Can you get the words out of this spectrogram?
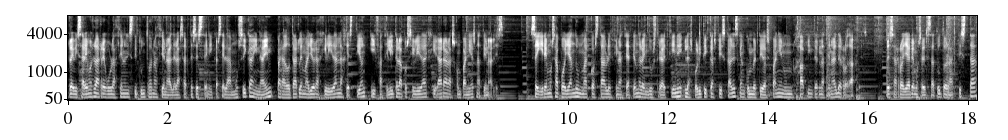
Revisaremos la regulación del Instituto Nacional de las Artes Escénicas y de la Música, INAIM, para dotarle mayor agilidad en la gestión y facilite la posibilidad de girar a las compañías nacionales. Seguiremos apoyando un marco estable de financiación de la industria del cine y las políticas fiscales que han convertido a España en un hub internacional de rodajes desarrollaremos el Estatuto del Artista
